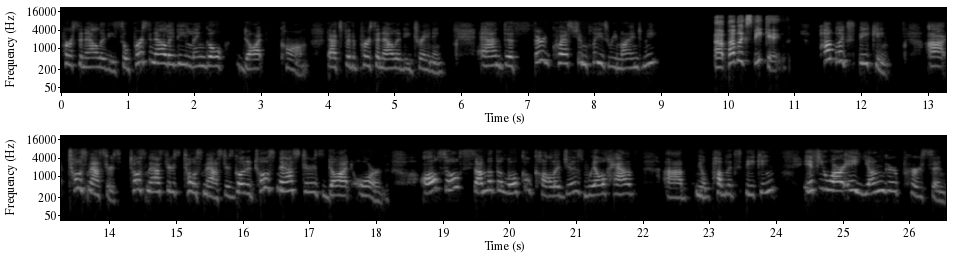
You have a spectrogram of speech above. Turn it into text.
personality. So personalitylingo.com. That's for the personality training. And the third question, please remind me. Uh, public speaking. Public speaking. Uh, Toastmasters, Toastmasters, Toastmasters. Go to toastmasters.org. Also, some of the local colleges will have, uh, you know, public speaking. If you are a younger person,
